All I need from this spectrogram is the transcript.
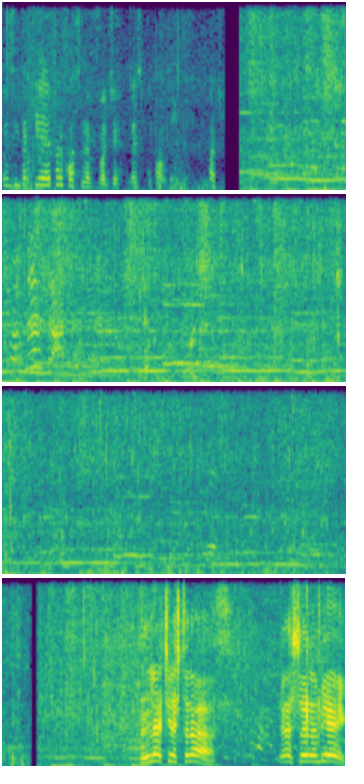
to są takie farfocle w wodzie. To jest kupa od ryby. Chodź. Leć jeszcze raz. Jeszcze jeden bieg.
